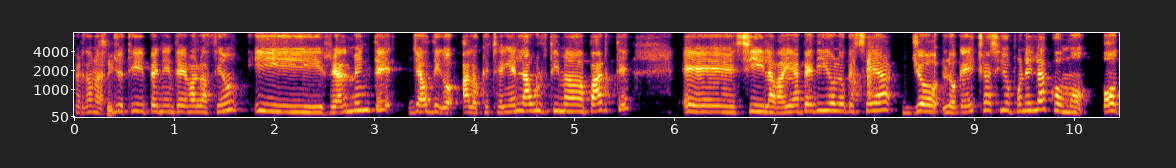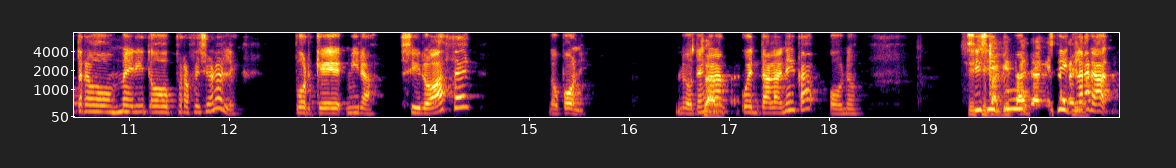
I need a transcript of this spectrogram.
Perdona, yo estoy pendiente de evaluación y realmente, ya os digo, a los que estéis en la última parte, eh, si la vais a pedir o lo que sea, yo lo que he hecho ha sido ponerla como otros méritos profesionales. Porque, mira, si lo hace, lo pone. Lo tenga en cuenta la NECA o no. Sí, sí, sí, Clara,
